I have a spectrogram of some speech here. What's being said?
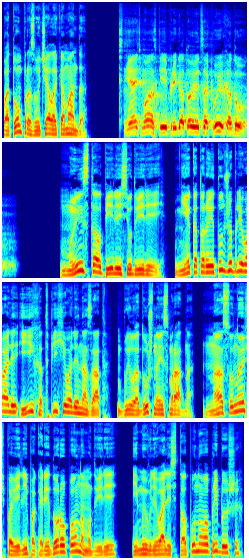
потом прозвучала команда. «Снять маски и приготовиться к выходу!» Мы столпились у дверей. Некоторые тут же блевали и их отпихивали назад. Было душно и смрадно. Нас вновь повели по коридору полному дверей, и мы вливались в толпу новоприбывших,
